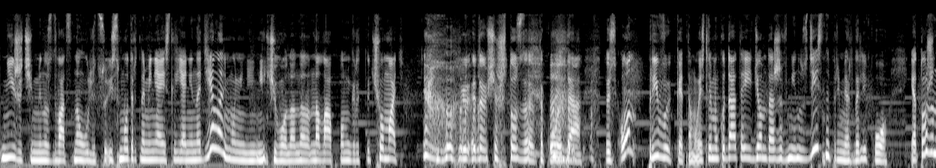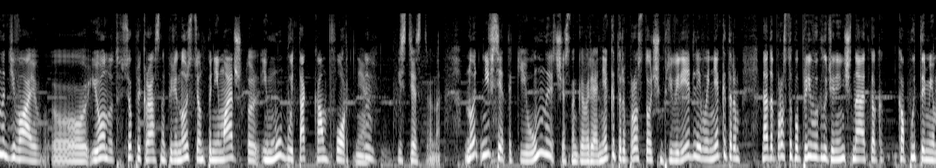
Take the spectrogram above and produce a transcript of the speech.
ниже, чем минус 20 на улицу, и смотрит на меня, если я не надела ему ничего на, на, на лапу, он говорит, ты что, мать, это вообще что за такое, да. То есть он привык к этому. Если мы куда-то идем даже в минус 10, например, далеко, я тоже надеваю, э, и он это все прекрасно переносит, он понимает, что ему будет так комфортнее, естественно. Но не все такие умные, честно говоря. Некоторые просто очень привередливые, некоторым надо просто попривыкнуть, они начинают как копытами,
